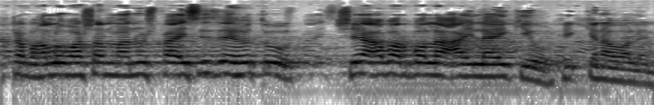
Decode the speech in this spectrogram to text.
একটা ভালোবাসার মানুষ পাইছি যেহেতু, সে আবার বলে, আই লাইক ইউ ঠিক কিনা বলেন?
